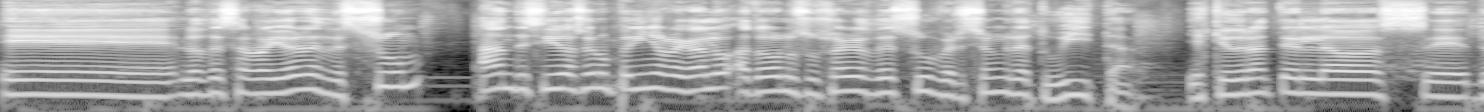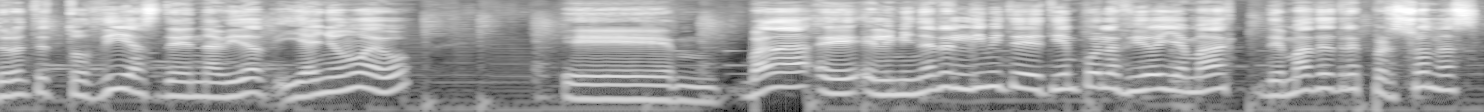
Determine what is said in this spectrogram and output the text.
eh, los desarrolladores de Zoom han decidido hacer un pequeño regalo a todos los usuarios de su versión gratuita. Y es que durante, los, eh, durante estos días de Navidad y Año Nuevo, eh, van a eh, eliminar el límite de tiempo de las videollamadas de más de tres personas,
